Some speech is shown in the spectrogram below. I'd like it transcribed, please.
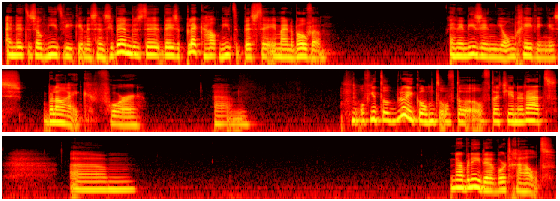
En dit is ook niet wie ik in essentie ben. Dus de, deze plek haalt niet het beste in mij naar boven. En in die zin, je omgeving is belangrijk voor um, of je tot bloei komt. Of, of dat je inderdaad um, naar beneden wordt gehaald.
